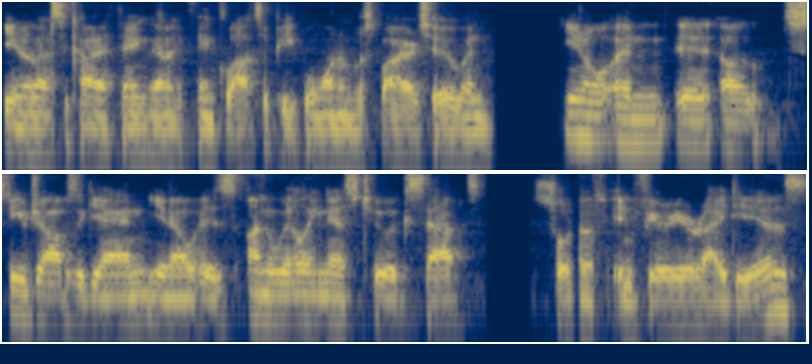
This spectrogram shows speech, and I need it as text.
You know, that's the kind of thing that I think lots of people want to aspire to. And you know, and uh, Steve Jobs again, you know, his unwillingness to accept sort of inferior ideas,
